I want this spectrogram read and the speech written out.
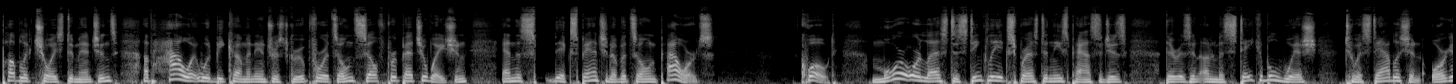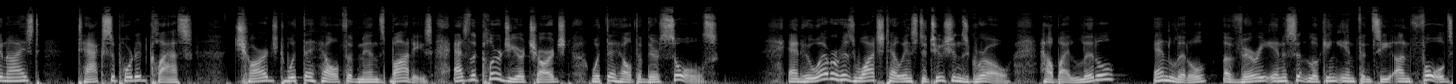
public choice dimensions of how it would become an interest group for its own self perpetuation and the, the expansion of its own powers. Quote, more or less distinctly expressed in these passages, there is an unmistakable wish to establish an organized, tax supported class charged with the health of men's bodies, as the clergy are charged with the health of their souls. And whoever has watched how institutions grow, how by little and little a very innocent looking infancy unfolds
